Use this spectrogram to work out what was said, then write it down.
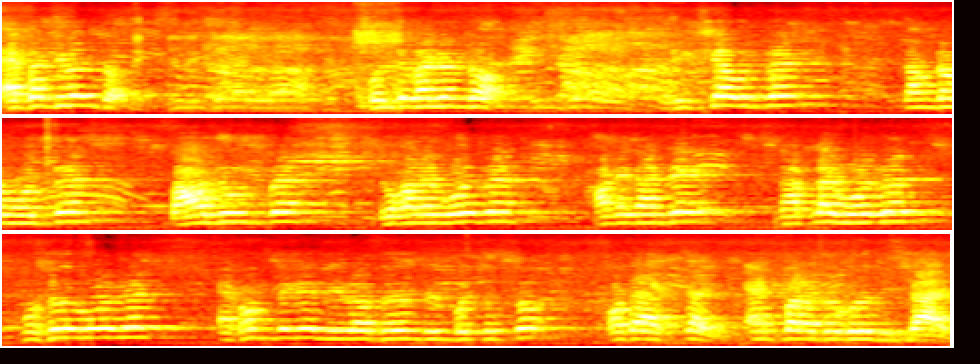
একবার দিবেন তো? বলতে পারবেন তো? রিক্সা উঠবেন টমটম উঠবেন বাসে উঠবেন দোকানে বলবেন হাটে ঘাটে ঘাটলায় বলবেন মসুদে বলবেন এখন থেকে নির্বাচনের দিন পর্যন্ত ওটা একটাই, একবার এত করে দিশায়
